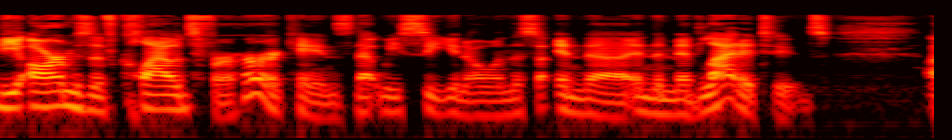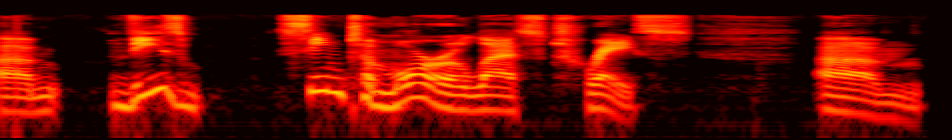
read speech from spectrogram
the arms of clouds for hurricanes that we see, you know, in the, in the, in the mid latitudes. Um, these seem to more or less trace, um,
